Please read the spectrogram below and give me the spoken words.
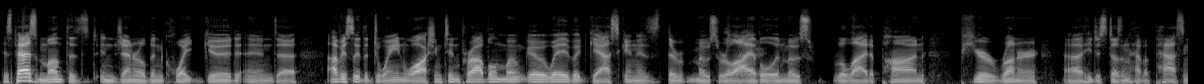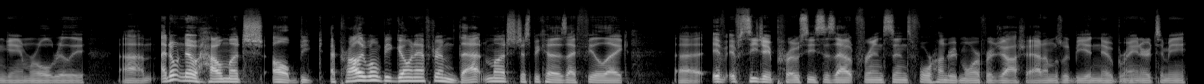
His past month has, in general, been quite good, and uh, obviously the Dwayne Washington problem won't go away. But Gaskin is their most reliable and most relied upon pure runner. Uh, he just doesn't have a passing game role really. Um, I don't know how much I'll be. I probably won't be going after him that much, just because I feel like uh, if if CJ Prosise is out, for instance, 400 more for Josh Adams would be a no brainer to me.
